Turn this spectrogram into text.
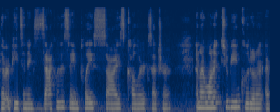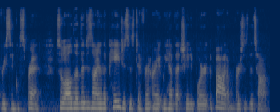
that repeats in exactly the same place, size, color, etc., and I want it to be included on every single spread. So although the design of the pages is different, right, we have that shaded border at the bottom versus the top.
